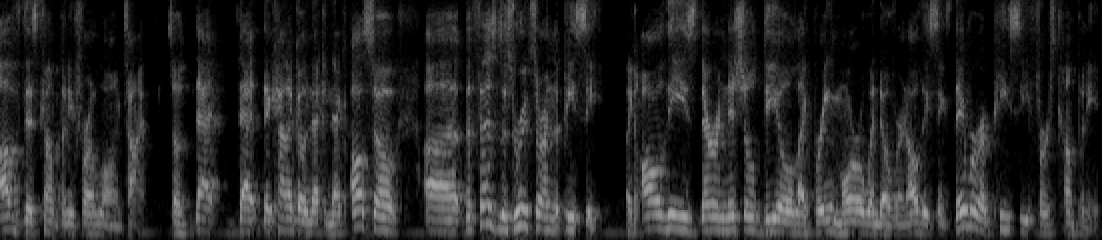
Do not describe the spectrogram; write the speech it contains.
of this company for a long time, so that that they kind of go neck and neck. Also, uh, Bethesda's roots are in the PC. Like all these, their initial deal, like bringing Morrowind over and all these things, they were a PC first company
